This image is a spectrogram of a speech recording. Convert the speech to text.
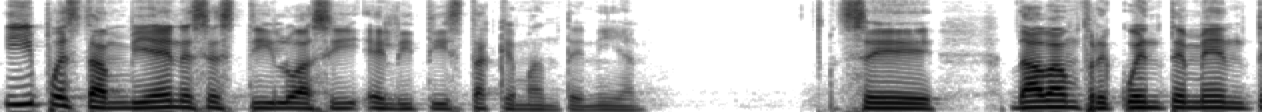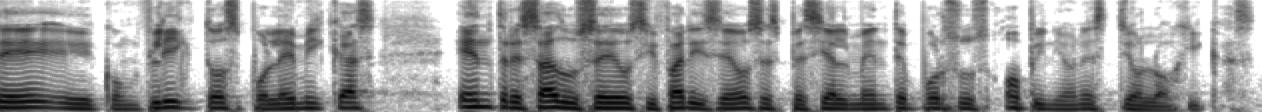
y pues también ese estilo así elitista que mantenían. Se daban frecuentemente eh, conflictos, polémicas entre saduceos y fariseos, especialmente por sus opiniones teológicas.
